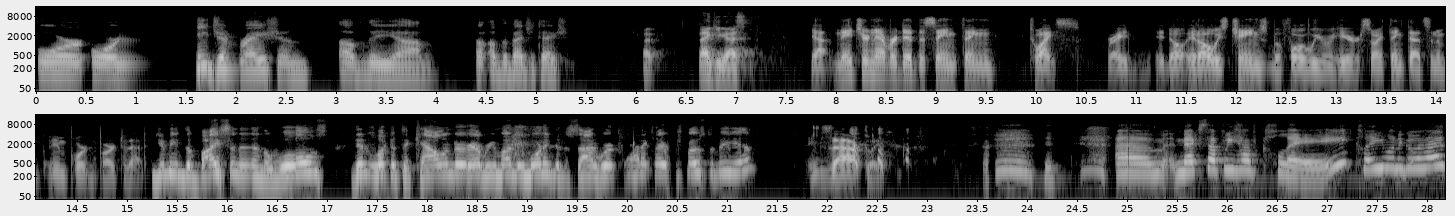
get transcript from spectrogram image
or or degeneration of the um, of the vegetation. Thank you, guys. Yeah, nature never did the same thing twice, right? It it always changed before we were here. So I think that's an important part to that. You mean the bison and the wolves didn't look at the calendar every Monday morning to decide where paddock they were supposed to be in? Exactly. um, next up, we have Clay. Clay, you want to go ahead?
